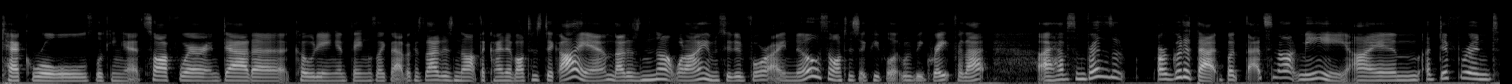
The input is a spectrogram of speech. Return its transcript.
tech roles, looking at software and data coding and things like that, because that is not the kind of autistic I am. That is not what I am suited for. I know some autistic people that would be great for that. I have some friends that are good at that, but that's not me. I am a different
